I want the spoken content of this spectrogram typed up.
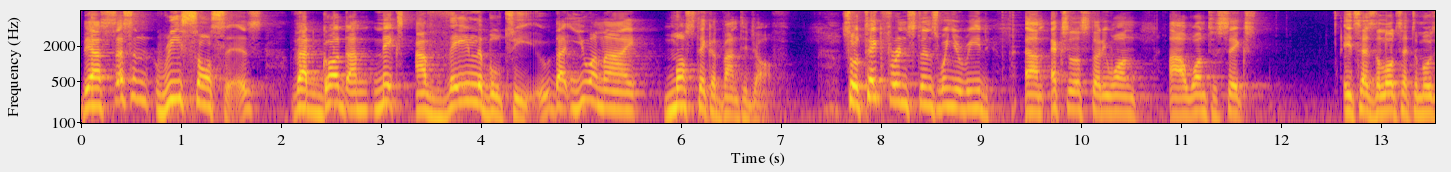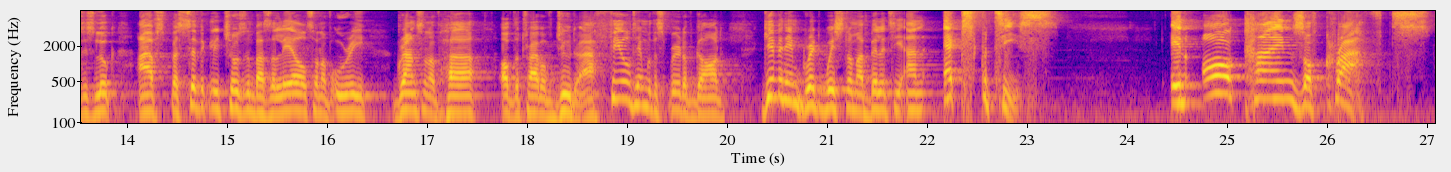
There are certain resources that God uh, makes available to you that you and I must take advantage of. So, take for instance, when you read um, Exodus 31 uh, 1 to 6, it says, The Lord said to Moses, Look, I have specifically chosen Bezalel, son of Uri, grandson of Hur, of the tribe of Judah. I filled him with the Spirit of God, given him great wisdom, ability, and expertise in all kinds of crafts.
